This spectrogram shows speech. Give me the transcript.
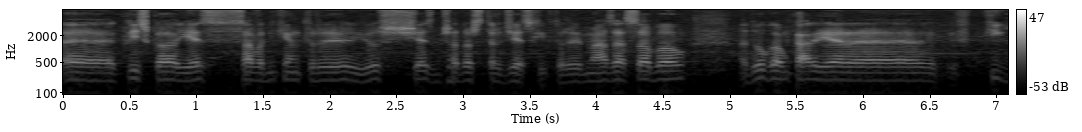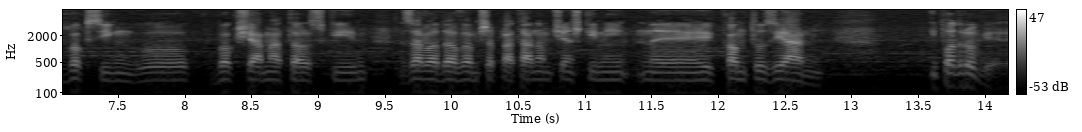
e, Kliczko jest zawodnikiem, który już się zbliża do 40, który ma za sobą długą karierę w kickboxingu, boksie amatorskim, zawodową, przeplataną ciężkimi e, kontuzjami. I po drugie,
